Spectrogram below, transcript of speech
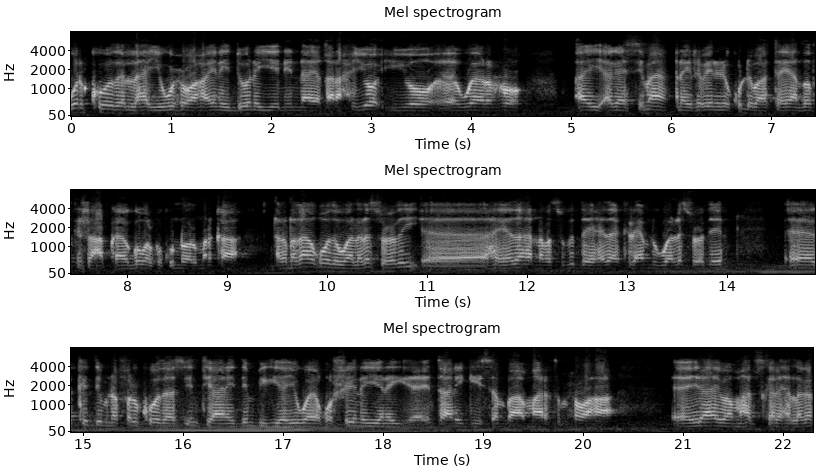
warkooda lahayo wuxuu ahaa inay doonayeen in ay qaraxyo iyo weeraro ay agaasimaan ay rabeen inay ku dhibaateeyaan dadka shacabka ee gobolka ku nool. Marka dhaqdhaqaaqooda waa lala socday hay'adaha nabad iyo hay'adaha kale amnigu waa la socdeen. Kadibna falkoodaas intii aanay dembigii ayagu ay qorsheynayeen intaanay geysan baa maaragta muxuu ahaa ilaahay baa mahad leh laga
